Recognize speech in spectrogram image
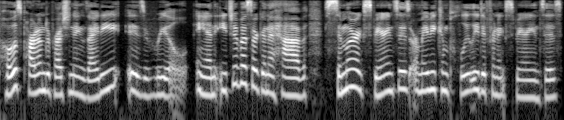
Postpartum depression anxiety is real and each of us are going to have similar experiences or maybe completely different experiences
